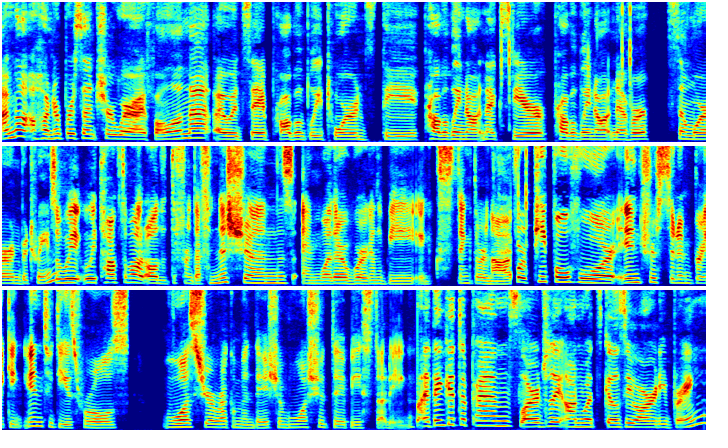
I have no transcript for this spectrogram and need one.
I'm not 100% sure where I fall on that. I would say probably towards the probably not next year, probably not never somewhere in between. So we, we talked about all the different definitions and whether we're going to be extinct or not. For people who are interested in breaking into these roles, what's your recommendation? What should they be studying? I think it depends largely on what skills you already bring.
